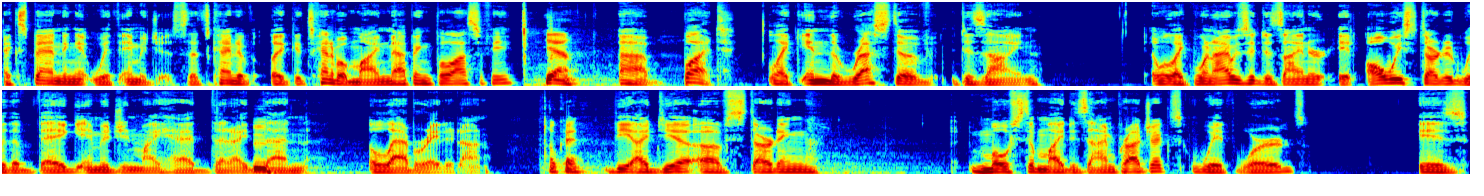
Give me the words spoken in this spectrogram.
expanding it with images. That's kind of like it's kind of a mind mapping philosophy. Yeah, Uh, but like in the rest of design, like when I was a designer, it always started with a vague image in my head that I then elaborated on. okay. The idea of starting most of my design projects with words is,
